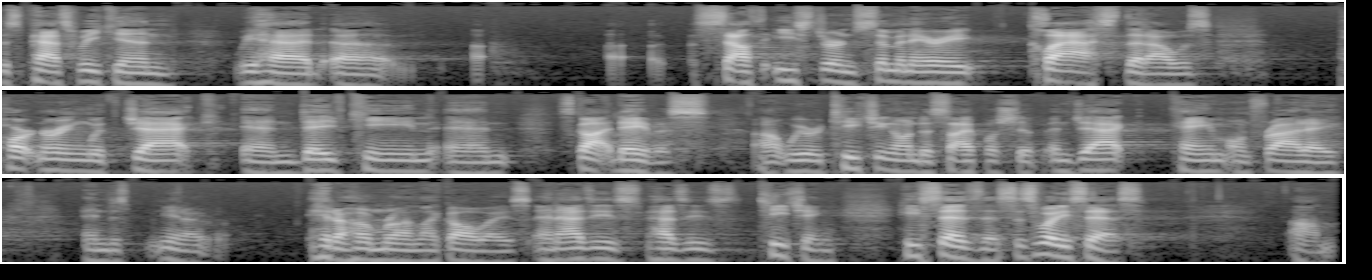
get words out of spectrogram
this past weekend, we had a, a, Southeastern Seminary class that I was partnering with Jack and Dave Keene and Scott Davis. Uh, we were teaching on discipleship, and Jack came on Friday and just, you know, hit a home run like always. And as he's, as he's teaching, he says this. This is what he says. Um,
